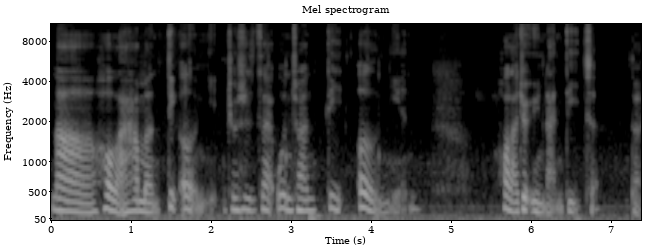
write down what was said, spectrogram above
那后来他们第二年，就是在汶川第二年，后来就云南地震，对，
